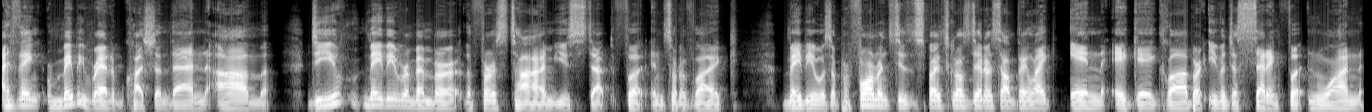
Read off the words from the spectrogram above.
I think maybe random question then. Um, do you maybe remember the first time you stepped foot in sort of like maybe it was a performance the Spice Girls did or something like in a gay club or even just setting foot in one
